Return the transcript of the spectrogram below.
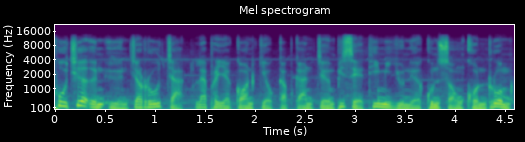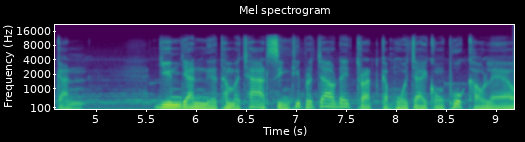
ผู้เชื่ออื่นๆ จะรู้จักและพยากรณ์เกี่ยวกับการเจิมพิเศษที่มีอยู่เหนือคุณสองคนร่วมกัน ยืนยันเหนือธรรมชาติสิ่งที่พระเจ้าได้ตรัสกับหัวใจของพวกเขาแล้ว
